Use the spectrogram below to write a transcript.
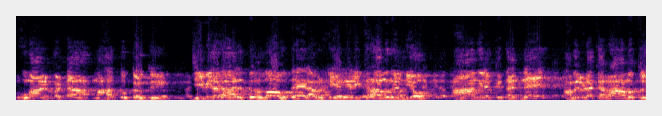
ബഹുമാനപ്പെട്ട മഹത്തുക്കൾക്ക് ജീവിതകാലത്ത് അള്ളാഹുത്തേല അവർക്ക് എങ്ങനെ ഇക്രാമ് നൽകിയോ ആ നിലയ്ക്ക് തന്നെ അവരുടെ കറാമത്ത്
